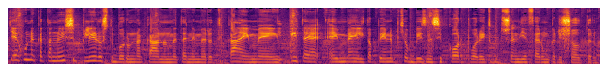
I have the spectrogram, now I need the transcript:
και έχουν κατανοήσει πλήρως τι μπορούν να κάνουν με τα ενημερωτικά email ή τα email τα οποία είναι πιο business ή corporate που τους ενδιαφέρουν περισσότερο.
